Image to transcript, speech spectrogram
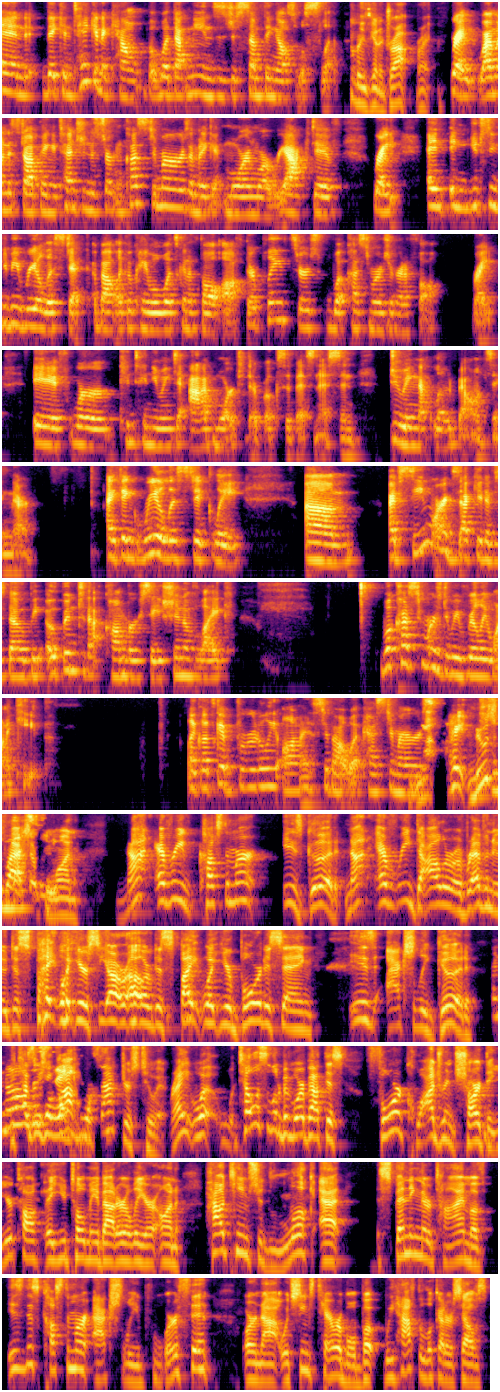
and they can take an account but what that means is just something else will slip somebody's going to drop right right i'm going to stop paying attention to certain customers i'm going to get more and more reactive right and, and you just need to be realistic about like okay well what's going to fall off their plates or what customers are going to fall right if we're continuing to add more to their books of business and doing that load balancing there i think realistically um, i've seen more executives though be open to that conversation of like what customers do we really want to keep? Like, let's get brutally honest about what customers. Hey, newsflash, everyone. Not every customer is good. Not every dollar of revenue, despite what your CRO or despite what your board is saying, is actually good. Because there's a lot more factors to it, right? What tell us a little bit more about this four quadrant chart that you're talking that you told me about earlier on how teams should look at spending their time of is this customer actually worth it? or not, which seems terrible, but we have to look at ourselves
